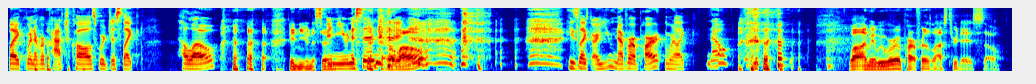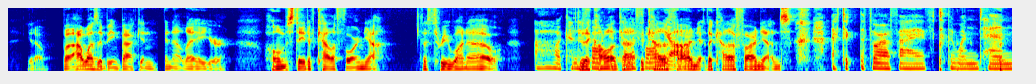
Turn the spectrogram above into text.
Like whenever Patch calls, we're just like, hello, in unison. in unison. Hello? He's like, are you never apart? And we're like, no. well, I mean, we were apart for the last three days, so, you know. But how was it being back in, in LA, your home state of California? The 310. Oh, Do they call it that? The California, the Californians. I took the 405 to the 110,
